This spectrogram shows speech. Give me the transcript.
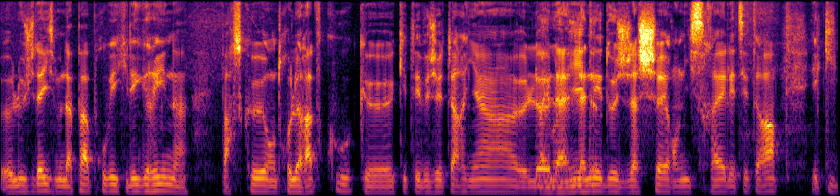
le judaïsme n'a pas prouvé qu'il est green, parce que entre le Rav Kook, euh, qui était végétarien, euh, l'année de Jacher en Israël, etc., et qui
